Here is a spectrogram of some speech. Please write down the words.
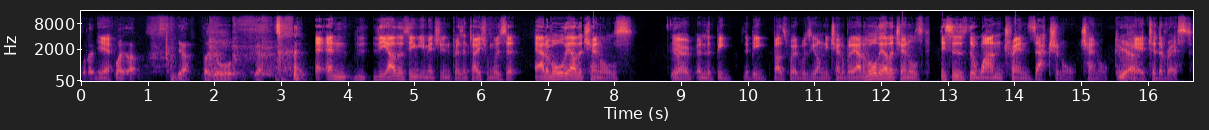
what I mean, Yeah. like that, yeah, like your yeah, And the other thing you mentioned in the presentation was that out of all the other channels, you Yeah. know, and the big the big buzzword was the omni channel, but out of all the other channels, this is the one transactional channel Yeah. compared to the rest.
